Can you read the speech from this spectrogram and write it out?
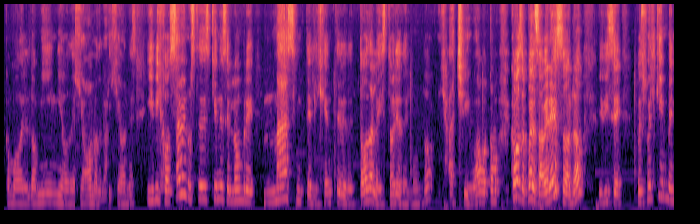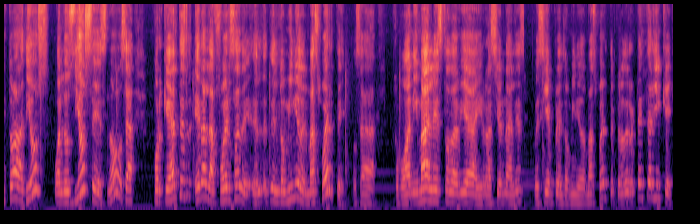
como el dominio de región o de las regiones, y dijo, ¿saben ustedes quién es el hombre más inteligente de, toda la historia del mundo? Ya, Chihuahua, ¿cómo, ¿cómo se puede saber eso, no? Y dice, pues fue el que inventó a Dios o a los dioses, ¿no? O sea, porque antes era la fuerza del dominio del más fuerte, o sea, como animales todavía irracionales, pues siempre el dominio del más fuerte, pero de repente alguien que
